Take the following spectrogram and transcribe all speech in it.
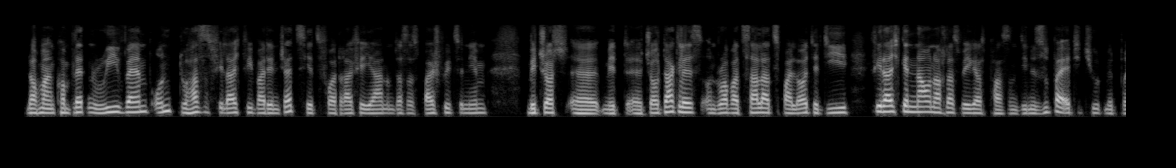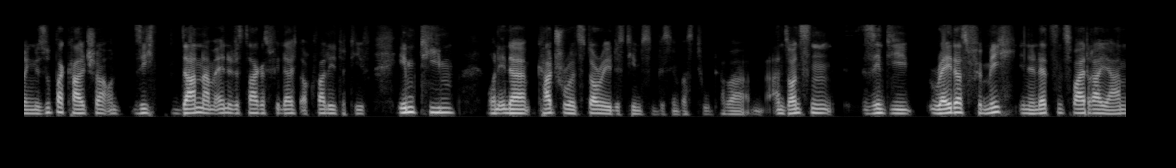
nochmal einen kompletten Revamp und du hast es vielleicht wie bei den Jets jetzt vor drei, vier Jahren, um das als Beispiel zu nehmen, mit, Josh, äh, mit äh, Joe Douglas und Robert Sala, zwei Leute, die vielleicht genau nach Las Vegas passen, die eine super Attitude mitbringen, eine super Culture und sich dann am Ende des Tages vielleicht auch qualitativ im Team und in der Cultural Story des Teams ein bisschen was tut. Aber ansonsten sind die Raiders für mich in den letzten zwei, drei Jahren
